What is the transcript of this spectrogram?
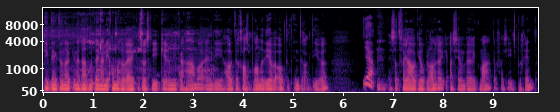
Ik denk dan ook inderdaad meteen aan die andere werken, zoals die keramieke hamer en die houten gasbranden, die hebben ook dat interactieve. Ja, Is dat voor jou ook heel belangrijk als je een werk maakt of als je iets begint?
